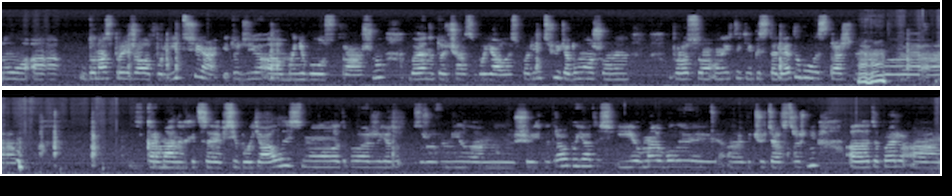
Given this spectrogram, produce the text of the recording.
Ну, до нас приїжджала поліція, і тоді а, мені було страшно, бо я на той час боялась поліцію. Я думала, що вони просто у них такі пістолети були страшні Мгм. в в карманах, і це всі боялись. Ну, але тепер же я зрозуміла, ну, що їх не треба боятись, і в мене були а, відчуття страшні, але тепер ам,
